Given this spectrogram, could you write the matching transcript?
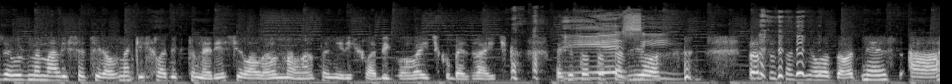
že už sme mali všetci rovnaký chlebík, to neriešil, ale on mal naplnený chlebík vo vajíčku bez vajíčka. Takže toto sa Ježiš. žilo, toto sa žilo dodnes a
